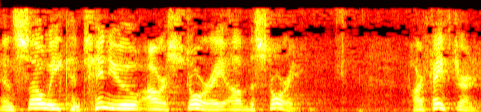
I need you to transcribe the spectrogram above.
And so we continue our story of the story, our faith journey.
